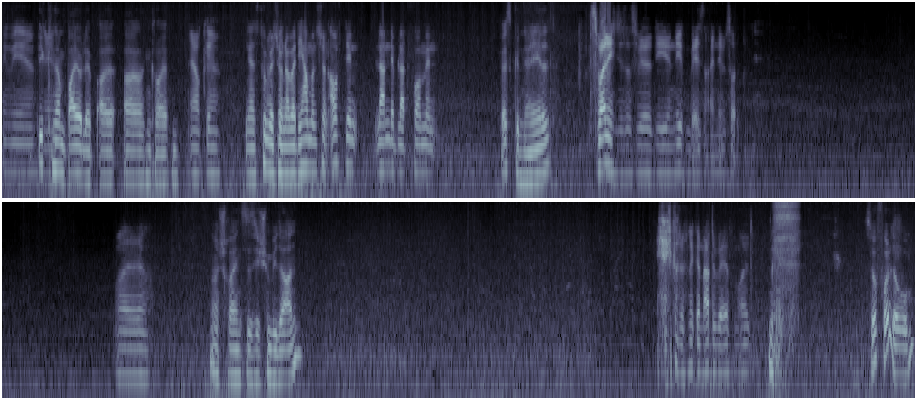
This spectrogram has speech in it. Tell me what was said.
irgendwie. Ich kann am Biolab angreifen. Ja, okay. Ja, das tun wir schon, aber die haben uns schon auf den Landeplattformen. Festgenäht. Das war nicht, dass wir die Nebenbasen einnehmen sollten. Weil. Na, schreien sie sich schon wieder an. Ich kann doch eine Granate werfen, Alter. so, voll da oben.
